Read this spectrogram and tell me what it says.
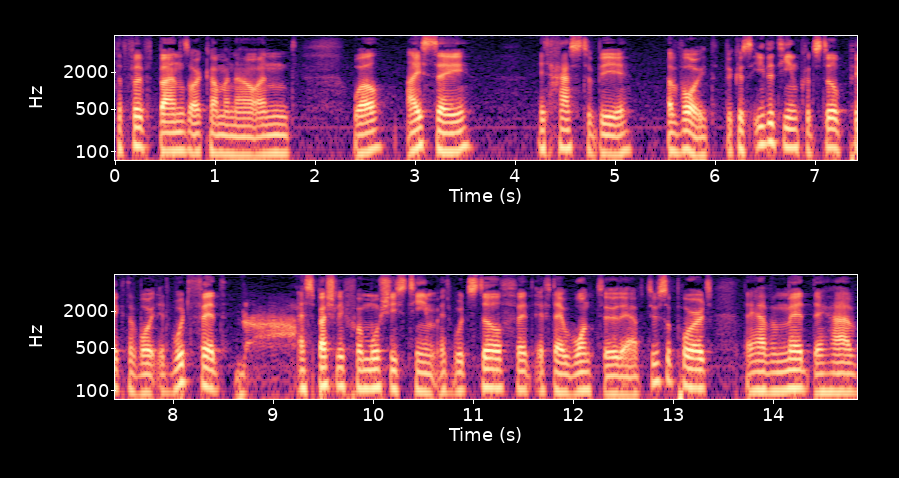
the fifth bans are coming now, and well, I say it has to be a Void because either team could still pick the Void. It would fit especially for Mushi's team, it would still fit if they want to. They have two supports, they have a mid, they have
